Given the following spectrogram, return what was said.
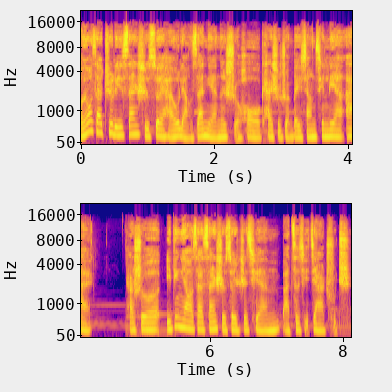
朋友在距离三十岁还有两三年的时候开始准备相亲恋爱，他说一定要在三十岁之前把自己嫁出去，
